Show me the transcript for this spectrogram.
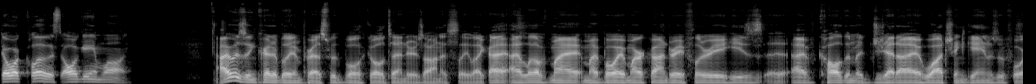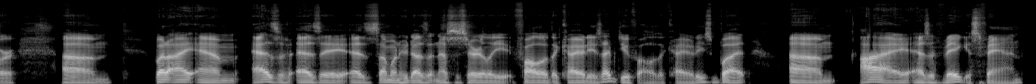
door closed all game long. I was incredibly impressed with both goaltenders. Honestly, like I, I love my my boy Marc Andre Fleury. He's uh, I've called him a Jedi watching games before. Um, but I am as a, as a as someone who doesn't necessarily follow the Coyotes. I do follow the Coyotes, but um, I, as a Vegas fan,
